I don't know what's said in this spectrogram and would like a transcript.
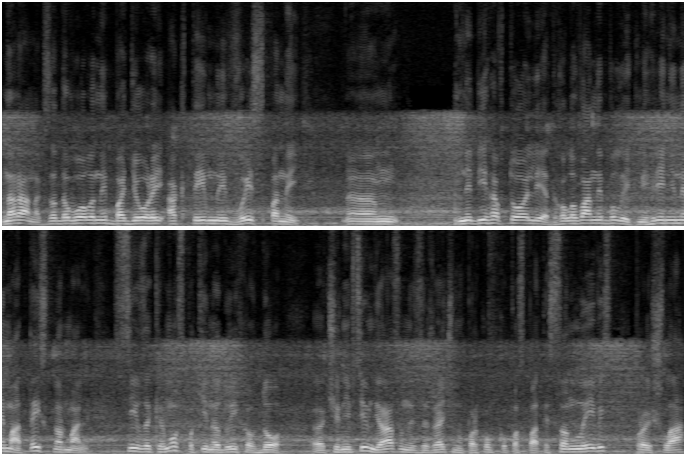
На ранок задоволений, бадьорий, активний, виспаний. Ем, не бігав в туалет, голова не болить, мігрені нема, тиск нормальний. Сів за кермо, спокійно доїхав до е, Чернівців, ні разу не з'їжджаючи на парковку поспати. Сонливість пройшла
